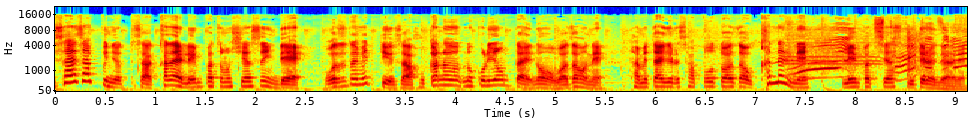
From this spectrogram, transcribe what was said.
サイズアップによってさ、かなり連発もしやすいんで、技ためっていうさ、他の残り4体の技をね、貯めてあげるサポート技をかなりね、連発しやすく打てるんだよね。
